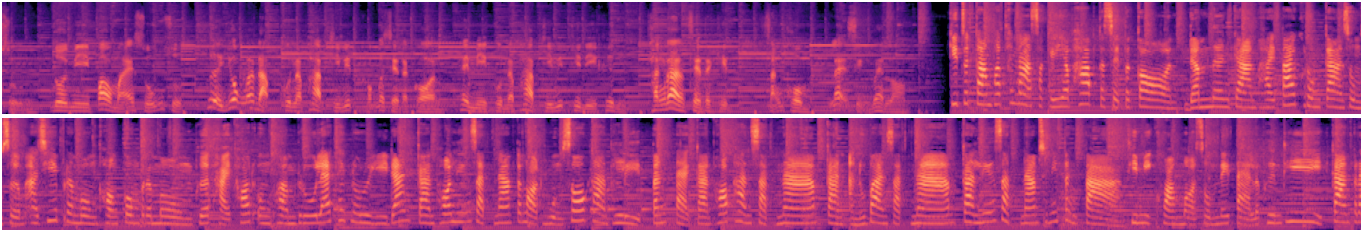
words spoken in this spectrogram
4.0 โดยมีเป้าหมายสูงสุด เพื่อยกระดับคุณภาพชีวิตของเกษตรกร ให้มีคุณภาพชีวิตที่ดีขึ้น ทั้งด้านเศรษฐกิจ สังคม และสิ่งแวดล้อม กิจกรรมพัฒนาศักยภาพเกษตรกรดำเนินการภายใต้โครงการส่งเสริมอาชีพประมงของกรมประมง เพื่อถ่ายทอดองค์ความรู้และเทคโนโลยีด้านการเพาะเลี้ยงสัตว์น้ำตลอดห่วงโซ่การผลิต ตั้งแต่การเพาะพันธุ์สัตว์น้ำการอนุบาลสัตว์น้ำการเลี้ยงสัตว์น้ำชนิดต่างๆ ที่มีความเหมาะสมในแต่ละพื้นที่ การแปร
